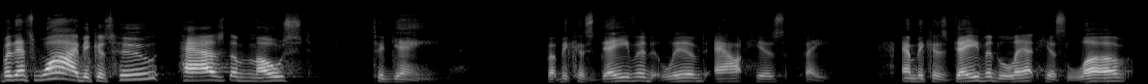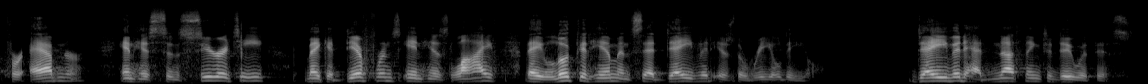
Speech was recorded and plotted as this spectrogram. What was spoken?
But that's why, because who has the most to gain. But because David lived out his faith, and because David let his love for Abner and his sincerity make a difference in his life, they looked at him and said, David is the real deal. David had nothing to do with this.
